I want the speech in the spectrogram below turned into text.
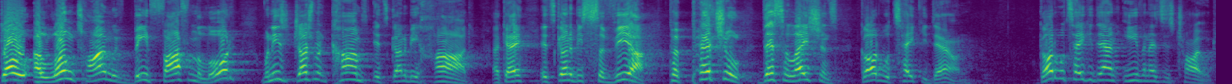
go a long time with being far from the Lord, when His judgment comes, it's going to be hard. Okay? It's going to be severe, perpetual desolations. God will take you down. God will take you down even as His child.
